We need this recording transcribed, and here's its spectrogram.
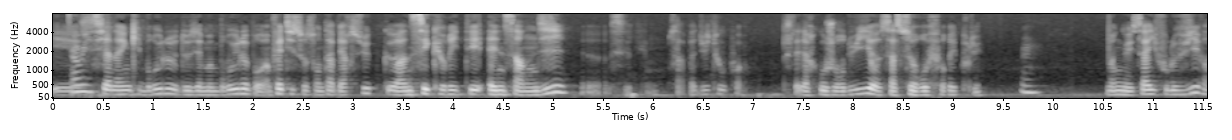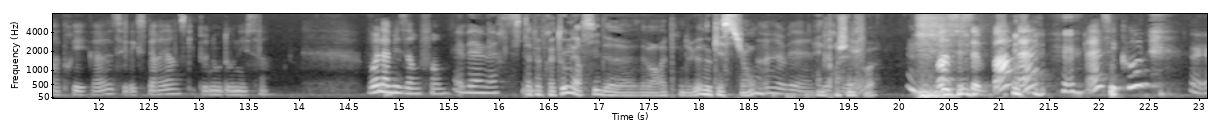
et Ah oui. s'il y en a un qui brûle, le deuxième brûle. Bon, en fait, ils se sont aperçus qu'en sécurité incendie, euh, ça va pas du tout quoi. C'est-à-dire qu'aujourd'hui, euh, ça se referait plus. Mm. Donc ça, il faut le vivre après. hein, c'est l'expérience qui peut nous donner ça. Voilà mes enfants. Eh bien, merci. C'est à peu près tout. Merci de- d'avoir répondu à nos questions. Ben, À une prochaine rien. fois. Bah, c'est sympa, hein, hein C'est cool.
